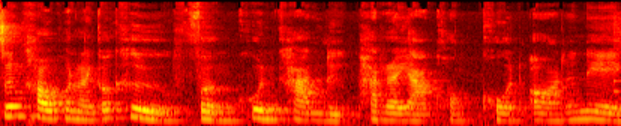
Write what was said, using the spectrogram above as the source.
ซึ่งเขาคนนั้นก็คือเฟิงคุณคันหรือภรรยาของโค้ดออสนั่นเอง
